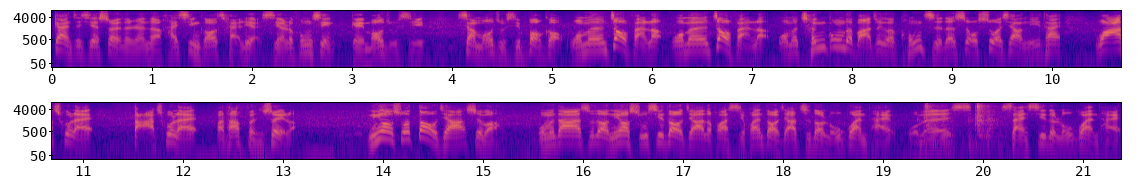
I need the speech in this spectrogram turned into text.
干这些事儿的人呢，还兴高采烈写了封信给毛主席，向毛主席报告：我们造反了，我们造反了，我们成功的把这个孔子的塑塑像泥胎挖出来，打出来，把它粉碎了。您要说道家是吧？我们大家知道，你要熟悉道家的话，喜欢道家知道楼观台，我们陕西的楼观台，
